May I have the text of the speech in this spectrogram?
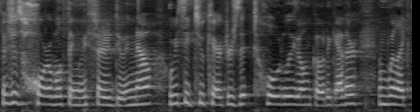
There's this horrible thing we started doing now where we see two characters that totally don't go together and we're like,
